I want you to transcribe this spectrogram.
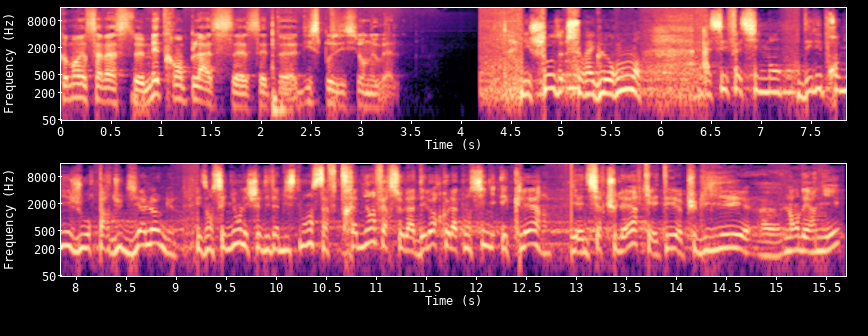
comment ça va se mettre en place cette euh, disposition nouvelle? Les choses se régleront assez facilement, dès les premiers jours, par du dialogue. Les enseignants, les chefs d'établissement savent très bien faire cela. Dès lors que la consigne est claire, il y a une circulaire qui a été publiée euh, l'an dernier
